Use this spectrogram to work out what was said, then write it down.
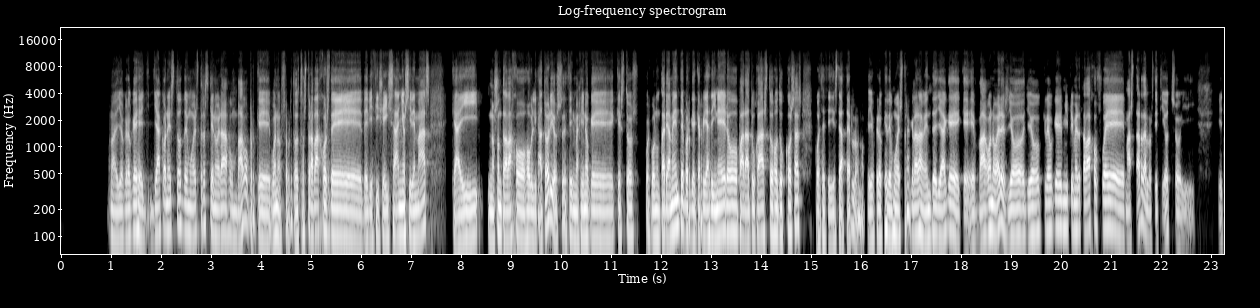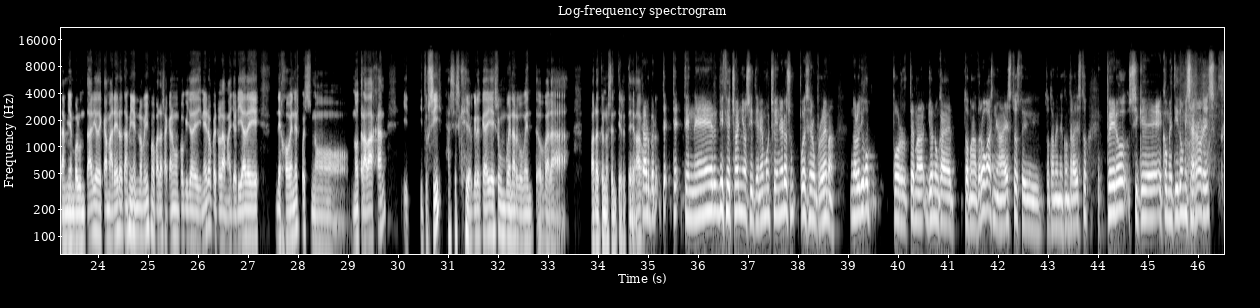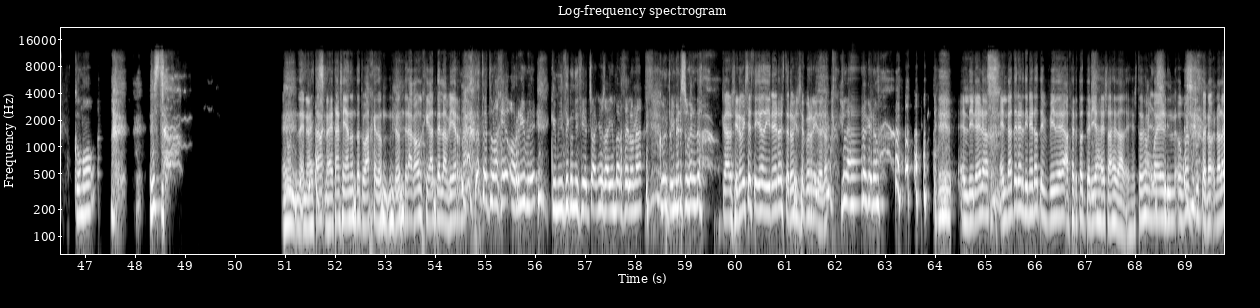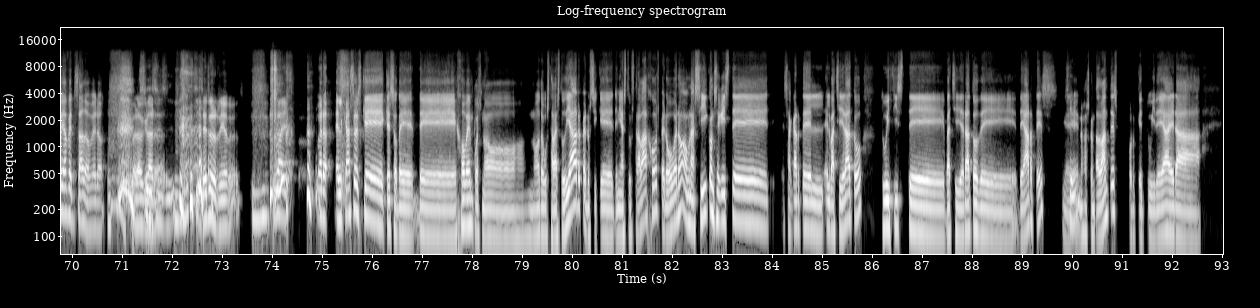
Bueno, yo creo que ya con esto demuestras que no eras un vago, porque, bueno, sobre todo estos trabajos de, de 16 años y demás, que ahí no son trabajos obligatorios. Es decir, imagino que, que, estos, pues voluntariamente, porque querrías dinero para tus gastos o tus cosas, pues decidiste hacerlo. Que yo creo que demuestra claramente ya que, que vago no eres. Yo, yo creo que mi primer trabajo fue más tarde, a los 18, y, y también voluntario de camarero, también lo mismo para sacarme un poquillo de dinero, pero la mayoría de, de jóvenes pues no, no trabajan y y tú sí. Así es que yo creo que ahí es un buen argumento para, para tú no sentirte vago. Claro, pero tener 18 años y tener mucho dinero puede ser un problema. No lo digo por tema, yo nunca he tomado drogas ni nada de esto, estoy totalmente en contra de esto, pero sí que he cometido mis errores como esto. Nos, está, enseñando un tatuaje de un, dragón gigante en la pierna. un tatuaje horrible que me hice con 18 años ahí en Barcelona con el primer sueldo. Claro, si no hubiese tenido dinero, esto no hubiese ocurrido, ¿no? claro que no. el dinero, el no tener dinero te impide hacer tonterías a esas edades. Esto es un buen, un buen punto. No, no, lo había pensado, pero, pero claro, sí, sí, sus riesgos. Bueno, el caso es que, eso, de, joven, pues no, no, te gustaba estudiar, pero sí que tenías tus trabajos, pero bueno, aún así conseguiste sacarte el, bachillerato. Tú hiciste bachillerato de, artes, que nos has contado antes, porque tu idea era,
